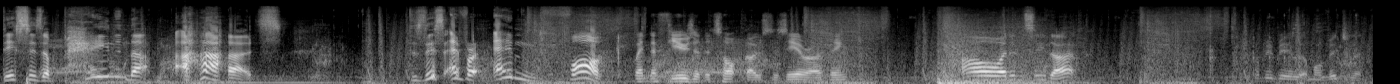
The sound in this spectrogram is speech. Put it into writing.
This is a pain in the ass! Does this ever end? Fuck! When the fuse at the top goes to zero, I think. Oh, I didn't see that. Probably be a little more vigilant.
